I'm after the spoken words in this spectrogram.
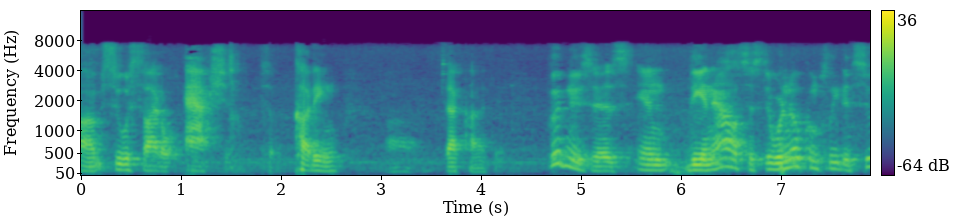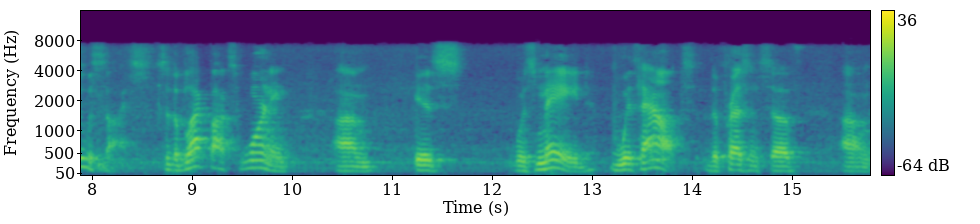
um, suicidal action, so cutting, uh, that kind of thing. Good news is, in the analysis, there were no completed suicides. So the black box warning um, is, was made without the presence of um,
